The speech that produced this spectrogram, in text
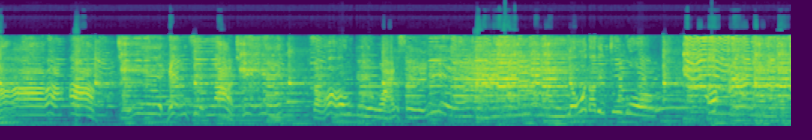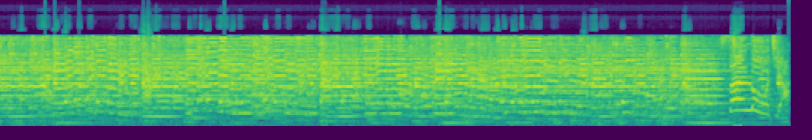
把金子拿去交给万岁爷。有道的主公。啊三路脚，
